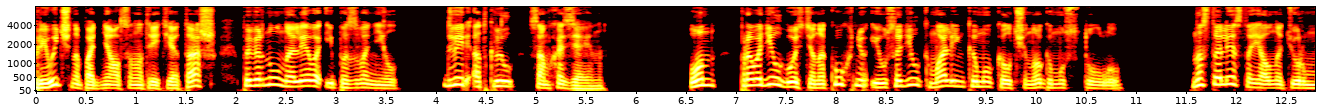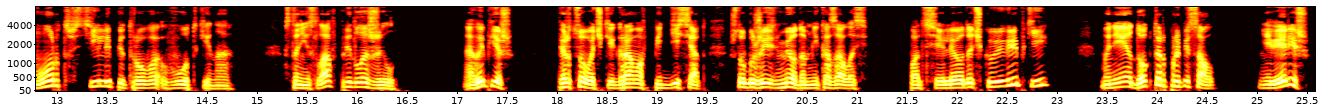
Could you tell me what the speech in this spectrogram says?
Привычно поднялся на третий этаж, повернул налево и позвонил. Дверь открыл сам хозяин. Он проводил гостя на кухню и усадил к маленькому колченогому стулу. На столе стоял натюрморт в стиле Петрова-Водкина. Станислав предложил. — А выпьешь? Перцовочки граммов пятьдесят, чтобы жизнь медом не казалась. Под селедочку и грибки. Мне доктор прописал. Не веришь?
